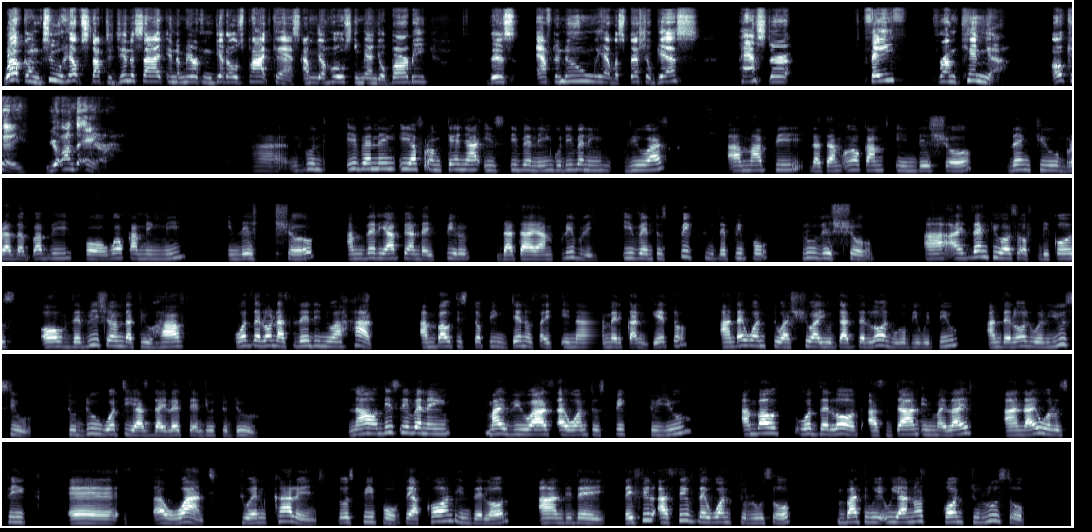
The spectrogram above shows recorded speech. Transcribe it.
Welcome to Help Stop the Genocide in American Ghettos podcast. I'm your host, Emmanuel Barbee. This afternoon, we have a special guest, Pastor Faith from Kenya. Okay, you're on the air. Uh, good evening here from Kenya is evening. Good evening, viewers. I'm happy that I'm welcomed in this show. Thank you, Brother Barbee, for welcoming me in this show. I'm very happy and I feel that I am privileged even to speak to the people through this show. Uh, I thank you also because of the vision that you have, what the Lord has laid in your heart about stopping genocide in American ghetto. And I want to assure you that the Lord will be with you and the Lord will use you to do what He has directed you to do. Now, this evening, my viewers, I want to speak to you about what the Lord has done in my life, and I will speak uh, a want to encourage those people. They are called in the Lord, and they they feel as if they want to lose hope, but we, we are not called to lose hope.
